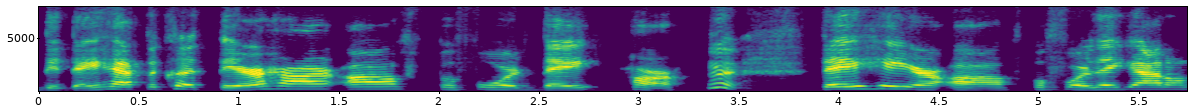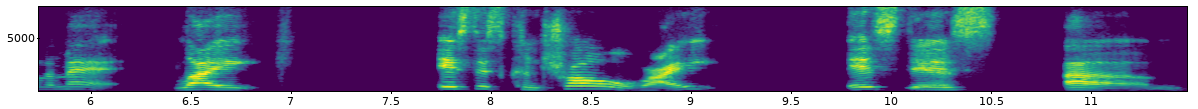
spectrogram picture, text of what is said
did they have to cut their hair off before they hair they hair off before they got on the mat? Like it's this control, right? It's this yeah. um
